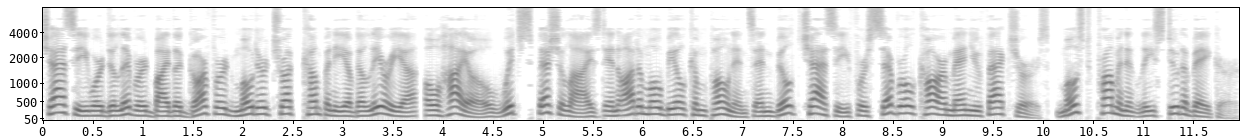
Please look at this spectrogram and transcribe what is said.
Chassis were delivered by the Garford Motor Truck Company of Elyria, Ohio which specialized in automobile components and built chassis for several car manufacturers, most prominently Studebaker.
